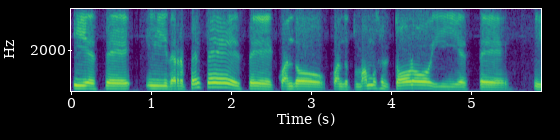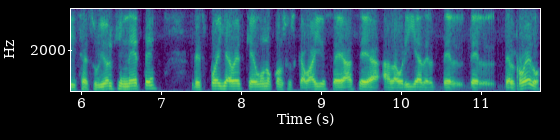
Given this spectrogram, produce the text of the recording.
Y este y de repente este cuando cuando tomamos el toro y este y se subió el jinete después ya ves que uno con sus caballos se hace a, a la orilla del, del, del, del ruedo.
